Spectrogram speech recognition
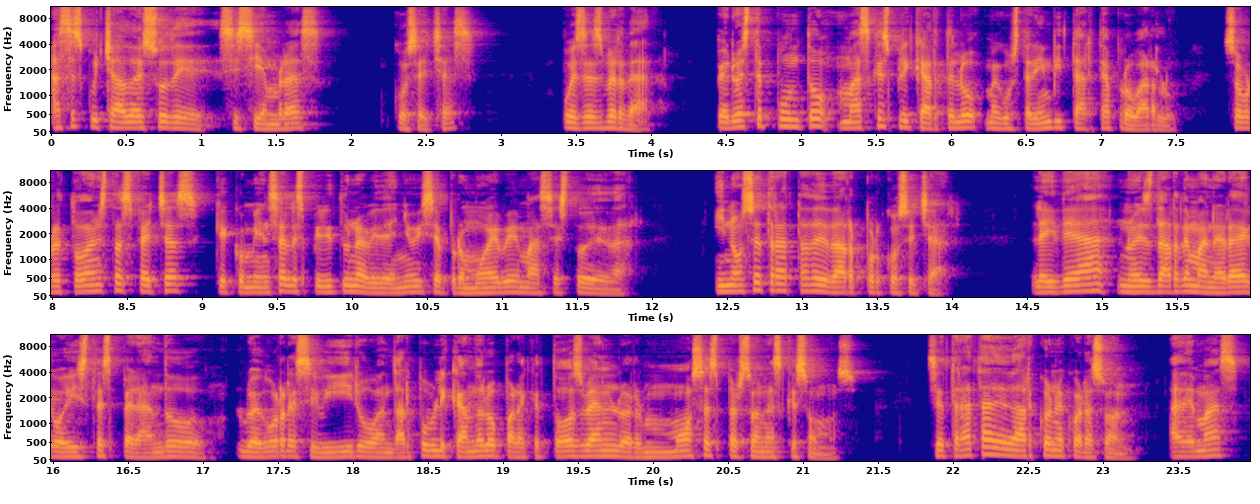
¿Has escuchado eso de si siembras, cosechas? Pues es verdad. Pero este punto, más que explicártelo, me gustaría invitarte a probarlo, sobre todo en estas fechas que comienza el espíritu navideño y se promueve más esto de dar. Y no se trata de dar por cosechar. La idea no es dar de manera egoísta esperando luego recibir o andar publicándolo para que todos vean lo hermosas personas que somos. Se trata de dar con el corazón. Además,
